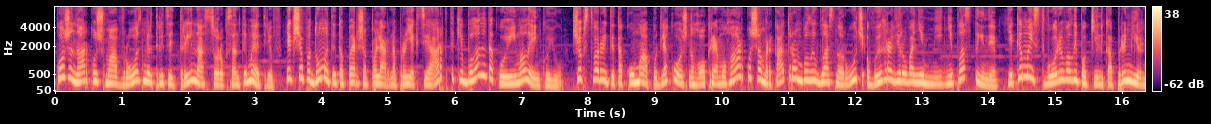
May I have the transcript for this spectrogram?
Кожен аркуш мав розмір 33 на 40 сантиметрів. Якщо подумати, то перша полярна проєкція Арктики була не такою і маленькою. Щоб створити таку мапу для кожного окремого аркуша, меркатором були власноруч вигравіровані мідні пластини, якими й створювали по кілька примірників.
